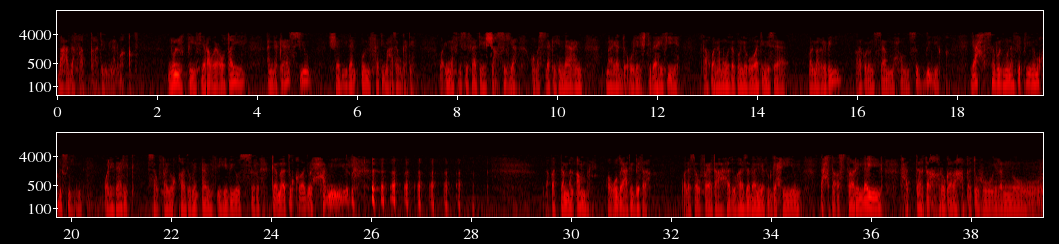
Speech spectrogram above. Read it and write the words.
بعد فترة من الوقت. نلقي في روع عطيل أن كاسيو شديد الألفة مع زوجته وإن في صفاته الشخصية ومسلكه الناعم ما يدعو للاشتباه فيه فهو نموذج لغواة النساء. والمغربي رجل سمح صديق يحسب المنافقين مخلصين ولذلك سوف يقاد من أنفه بيسر كما تقاد الحمير. لقد تم الأمر ووضعت البذرة ولسوف يتعهدها زبانية الجحيم تحت أستار الليل حتى تخرج رهبته إلى النور.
